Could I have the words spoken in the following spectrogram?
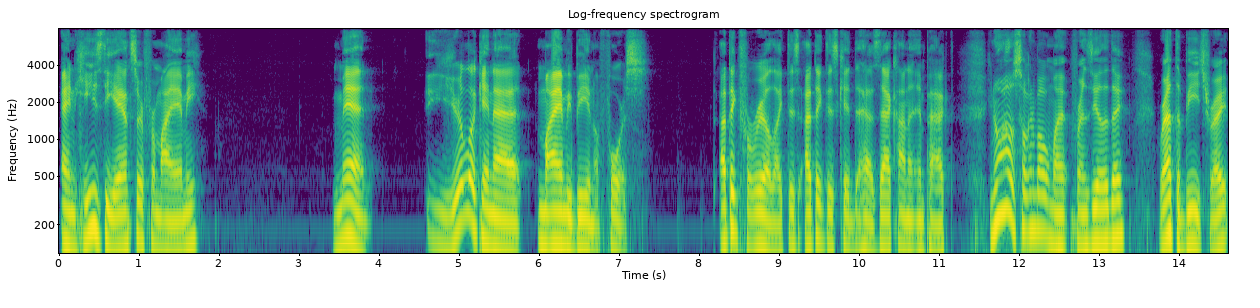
and he's the answer for Miami, man, you're looking at Miami being a force. I think for real, like this, I think this kid has that kind of impact. You know what I was talking about with my friends the other day? We're at the beach, right?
